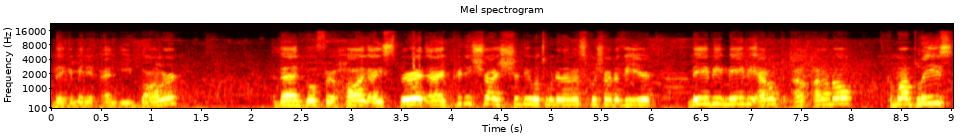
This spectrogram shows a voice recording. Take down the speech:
Mega Minion and the bomber. And then go for Hog Ice Spirit. And I'm pretty sure I should be able to win the next push right over here. Maybe, maybe. I don't, I, I don't know. Come on, please.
